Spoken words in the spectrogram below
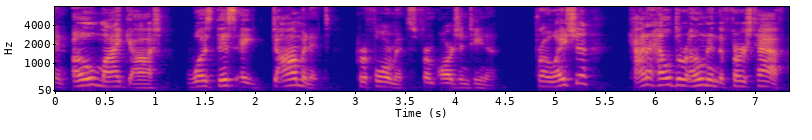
And oh my gosh, was this a dominant performance from Argentina? Croatia kind of held their own in the first half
